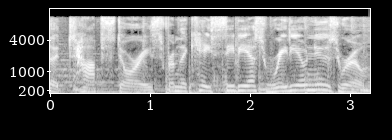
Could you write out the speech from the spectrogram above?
The top stories from the KCBS radio newsroom.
